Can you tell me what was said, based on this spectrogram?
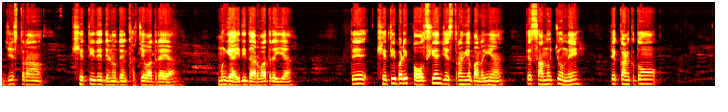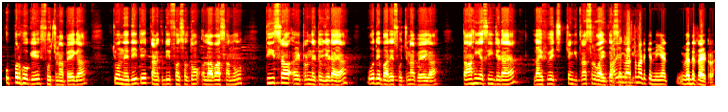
ਜਿਸ ਤਰ੍ਹਾਂ ਖੇਤੀ ਦੇ ਦਿਨੋਂ ਦਿਨ ਖਰਚੇ ਵੱਧ ਰਹੇ ਆ ਮਹਿੰਗਾਈ ਦੀ ਦਰ ਵੱਧ ਰਹੀ ਆ ਅਤੇ ਖੇਤੀਬਾੜੀ ਪਾਲਿਸੀਆਂ ਜਿਸ ਤਰ੍ਹਾਂ ਦੀਆਂ ਬਣ ਰਹੀਆਂ ਅਤੇ ਸਾਨੂੰ ਝੋਨੇ ਅਤੇ ਕਣਕ ਤੋਂ ਉੱਪਰ ਹੋ ਕੇ ਸੋਚਣਾ ਪਏਗਾ। ਝੋਨੇ ਦੀ ਅਤੇ ਕਣਕ ਦੀ ਫਸਲ ਤੋਂ ਇਲਾਵਾ ਸਾਨੂੰ ਤੀਸਰਾ ਅਲਟਰਨੇਟਿਵ ਜਿਹੜਾ ਆ ਉਹਦੇ ਬਾਰੇ ਸੋਚਣਾ ਪਏਗਾ। ਤਾਂ ਹੀ ਅਸੀਂ ਜਿਹੜਾ ਆ ਲਾਈਫ ਵਿੱਚ ਚੰਗੀ ਤਰ੍ਹਾਂ ਸਰਵਾਈਵ ਕਰ ਸਕਾਂਗੇ। ਇਨਵੈਸਟਮੈਂਟ ਕਿੰਨੀ ਹੈ ਵਿਦ ਟਰੈਕਟਰ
